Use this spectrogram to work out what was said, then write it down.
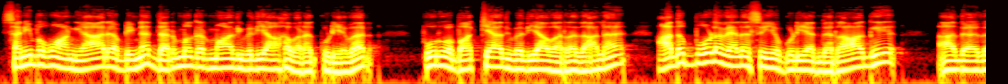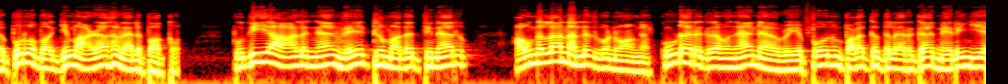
சனி பகவான் யார் அப்படின்னா தர்ம கர்மாதிபதியாக வரக்கூடியவர் பூர்வ பாக்கியாதிபதியாக வர்றதால அதை போல் வேலை செய்யக்கூடிய அந்த ராகு அந்த அந்த பூர்வ பாக்கியம் அழகாக வேலை பார்க்கும். புதிய ஆளுங்க வேற்று மதத்தினர் அவங்கெல்லாம் நல்லது பண்ணுவாங்க. கூட இருக்கிறவங்க எப்போதும் பழக்கத்தில் இருக்க நெருங்கிய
